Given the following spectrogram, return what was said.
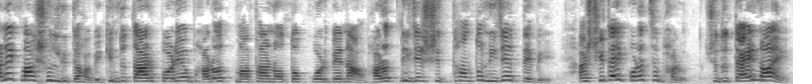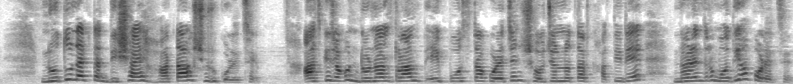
অনেক মাসুল দিতে হবে, কিন্তু তারপরেও ভারত মাথা নত করবে না। ভারত নিজের সিদ্ধান্ত নিজের দেবে, আর সেটাই করেছে ভারত। শুধু তাই নয়, নতুন একটা দিশায় হাঁটা শুরু করেছে। আজকে যখন ডোনাল্ড ট্রাম্প এই পোস্টটা করেছেন, সৌজন্যতার খাতিরে নরেন্দ্র মোদীও করেছেন।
